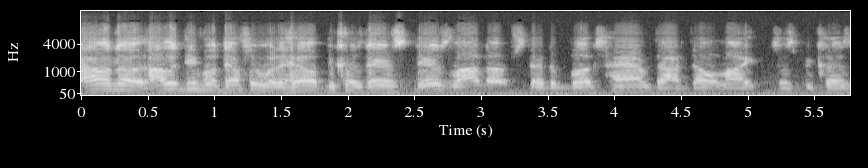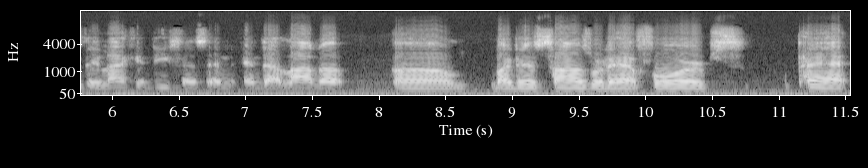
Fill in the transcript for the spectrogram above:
I don't know. Oladipo definitely would have helped because there's there's lineups that the Bucks have that I don't like just because they lack in defense in, in that lineup. Um, like there's times where they have Forbes, Pat,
